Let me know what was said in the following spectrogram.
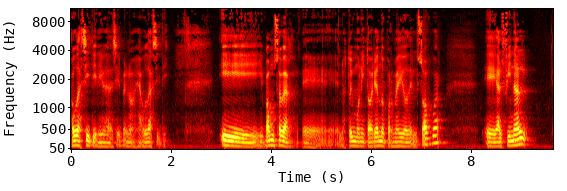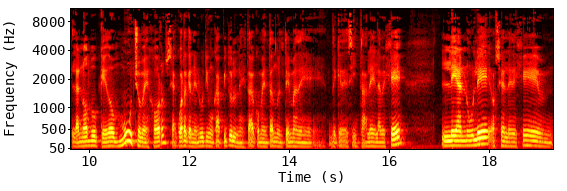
Audacity iba a decir, pero no, es Audacity. Y vamos a ver, eh, lo estoy monitoreando por medio del software. Eh, al final la notebook quedó mucho mejor. Se acuerda que en el último capítulo les estaba comentando el tema de, que desinstalé el ABG. Le anulé, o sea, le dejé mm,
